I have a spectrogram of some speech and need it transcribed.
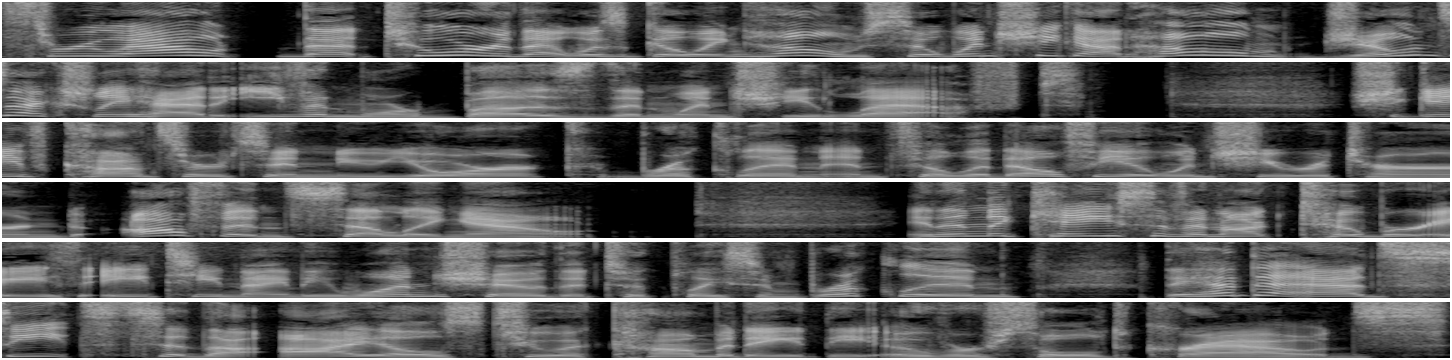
throughout that tour that was going home. So when she got home, Jones actually had even more buzz than when she left. She gave concerts in New York, Brooklyn, and Philadelphia when she returned, often selling out. And in the case of an October 8th, 1891 show that took place in Brooklyn, they had to add seats to the aisles to accommodate the oversold crowds.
